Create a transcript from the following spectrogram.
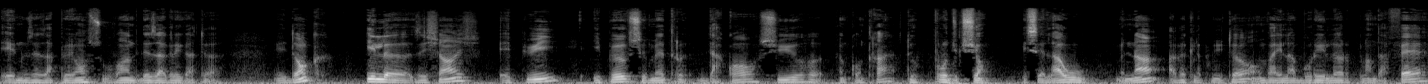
Et nous les appelons souvent des agrégateurs. Et donc, ils échangent et puis ils peuvent se mettre d'accord sur un contrat de production. Et c'est là où Maintenant, avec les producteurs, on va élaborer leur plan d'affaires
